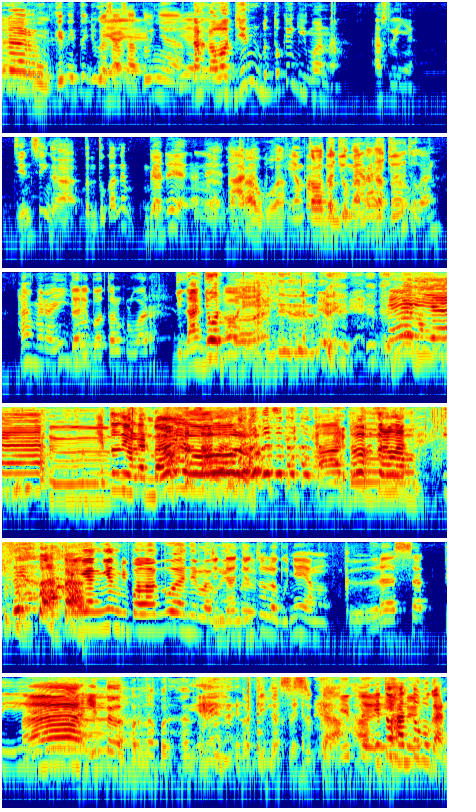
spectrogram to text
bener. Mungkin itu juga Iya, salah iya. satunya. Iya. Nah, kalau jin bentuknya gimana aslinya? Jin sih nggak bentukannya Nggak ada ya, nggak ada ya? Nggak Ada tahu gua. yang Kalau pakai baju bentukannya merah hijau itu kan. Hah, merah hijau. Dari botol keluar. Jin lanjut. Oh, iya. Hey ya. Itu Yoldan Bayul. Oh, salah. Aduh. Ih, Terngiang-ngiang di pala gua anjir lagu Jin dan Jun itu. tuh lagunya yang keras sakti. Ah, itu. Tak pernah berhenti bertindak sesuka Itu. hati. Itu hantu bukan?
